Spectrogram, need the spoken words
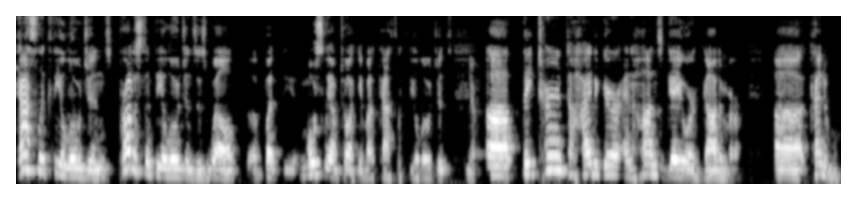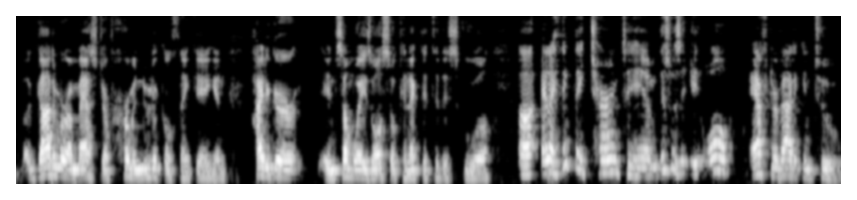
Catholic theologians, Protestant theologians as well, uh, but mostly I'm talking about Catholic theologians, yeah. they turn to Heidegger and Hans Georg Gadamer uh, kind of Gadamer, a master of hermeneutical thinking, and Heidegger, in some ways, also connected to this school. Uh, and I think they turned to him. This was all after Vatican II.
